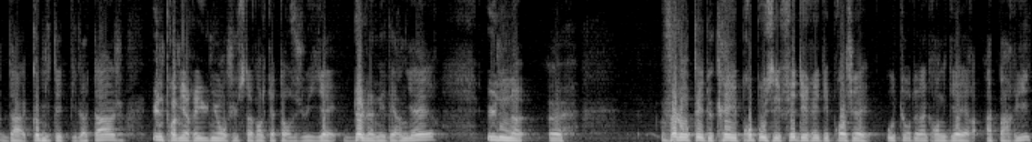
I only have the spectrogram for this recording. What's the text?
d'un comité de pilotage, une première réunion juste avant le 14 juillet de l'année dernière, une euh, volonté de créer, proposer, fédérer des projets autour de la Grande Guerre à Paris,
